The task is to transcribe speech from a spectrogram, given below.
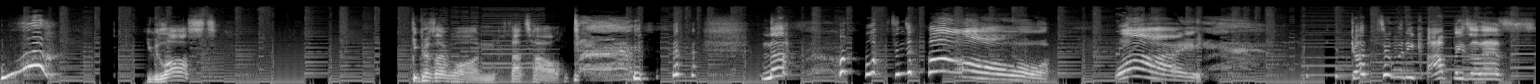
Woo! You lost! Because I won. That's how. no! no! Why? Got too many copies of this!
